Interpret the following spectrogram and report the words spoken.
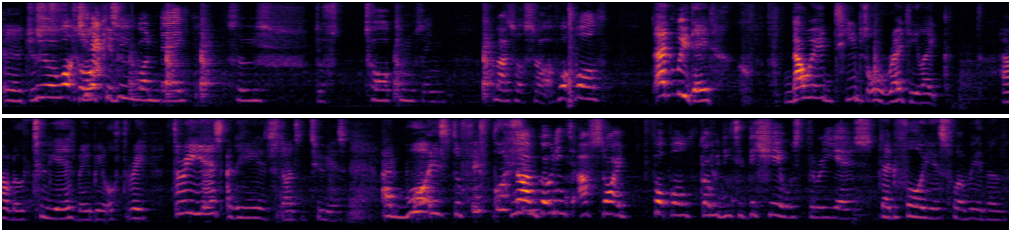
uh, just we were watching talking. F2 one day, so we just talking, saying, might as well start a football. And we did. Now we're in teams already, like, I don't know, two years maybe, or three. Three years, and he started two years. And what is the fifth question? No, I'm going into, I've started football going into this year was three years. Then four years for me, then.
